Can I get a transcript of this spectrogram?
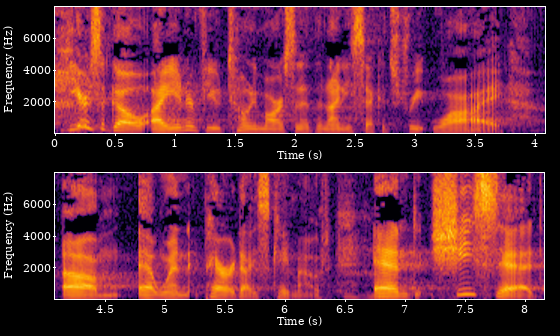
years ago, I interviewed Toni Morrison at the 92nd Street Y um, when Paradise came out. Mm-hmm. And she said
